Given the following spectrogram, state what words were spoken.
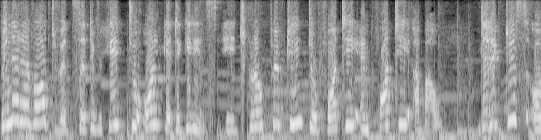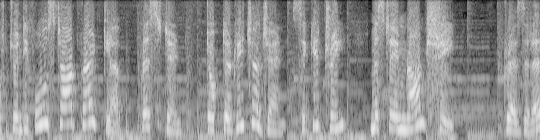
Winner award with certificate to all categories. Age group 15 to 40 and 40 above. Directors of 24 Star Pride Club, President Dr. Richa Jain, Secretary Mr. Imran Sheikh, Treasurer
